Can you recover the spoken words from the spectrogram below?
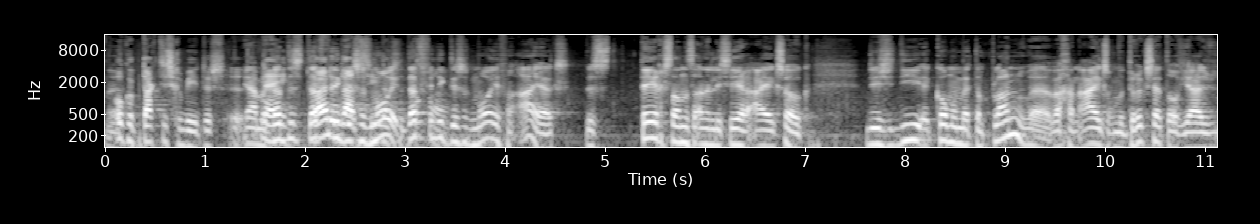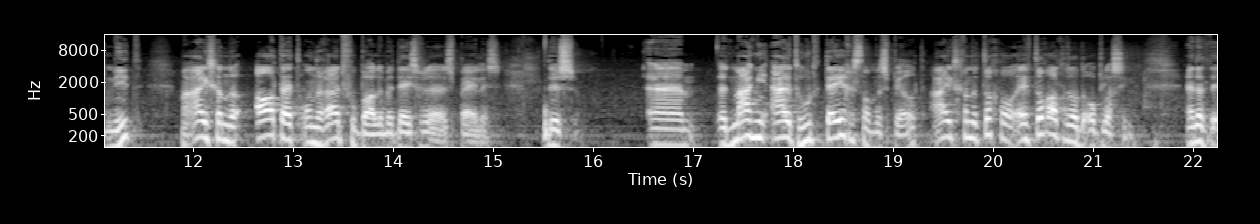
Nee. Ook op tactisch gebied. Dus, eh, Ja, maar nee, dat, is, dat, vind ik, dus het mooie, dat vind ik dus het mooie van Ajax. Dus tegenstanders analyseren Ajax ook. Dus die komen met een plan. We, we gaan Ajax onder druk zetten of juist niet. Maar Ajax kan er altijd onderuit voetballen met deze eh, spelers. Dus ehm, het maakt niet uit hoe de tegenstander speelt. Ajax kan er toch wel, heeft toch altijd wel de oplossing. En dat eh,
